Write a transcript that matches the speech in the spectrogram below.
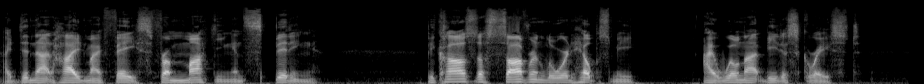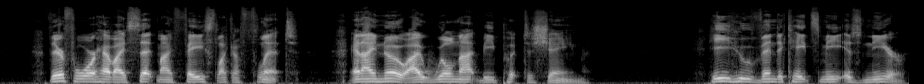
I did not hide my face from mocking and spitting. Because the sovereign Lord helps me, I will not be disgraced. Therefore have I set my face like a flint, and I know I will not be put to shame. He who vindicates me is near.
